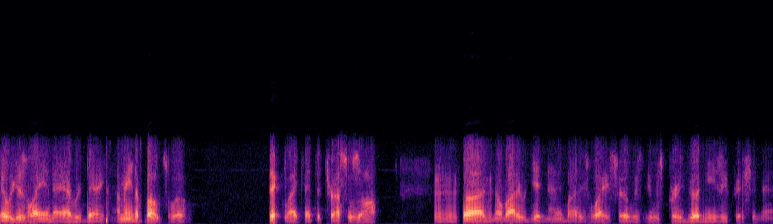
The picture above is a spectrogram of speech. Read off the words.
they were just laying there every day. I mean, the boats were thick like at the trestles off. hmm but Mhm. nobody would get in anybody's way, so it was it was pretty good and easy fishing there.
